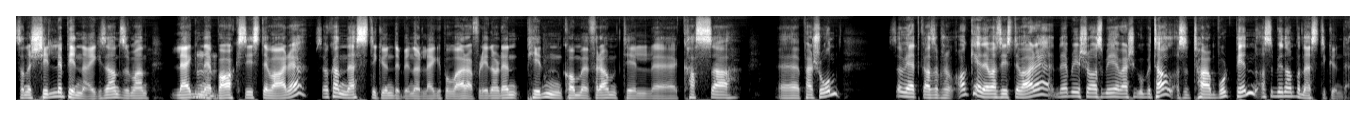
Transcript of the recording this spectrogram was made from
Sånne skillepinner, ikke sant, som man legger ned mm. bak siste vare. Så kan neste kunde begynne å legge på vara. Fordi når den pinnen kommer fram til eh, kassapersonen, eh, så vet kassapersonen ok, det var siste vare, det blir så og så mye, vær så god, betal. Og så tar han bort pinnen, og så begynner han på neste kunde.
